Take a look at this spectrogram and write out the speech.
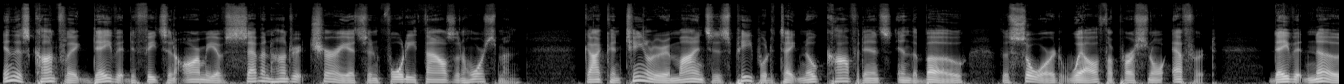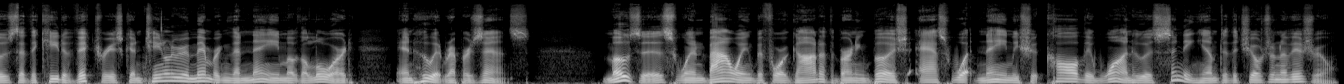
In this conflict, David defeats an army of 700 chariots and 40,000 horsemen. God continually reminds his people to take no confidence in the bow, the sword, wealth, or personal effort. David knows that the key to victory is continually remembering the name of the Lord and who it represents. Moses, when bowing before God at the burning bush, asked what name he should call the one who is sending him to the children of Israel.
